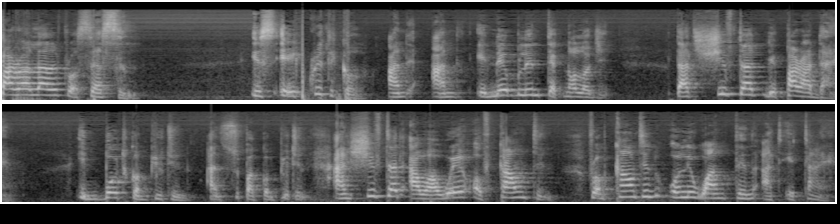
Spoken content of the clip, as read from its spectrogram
Parallel processing is a critical and, and enabling technology that shifted the paradigm in both computing and supercomputing and shifted our way of counting from counting only one thing at a time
